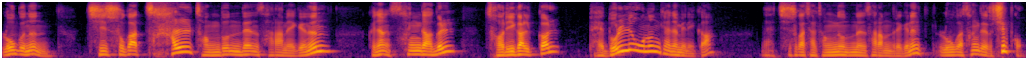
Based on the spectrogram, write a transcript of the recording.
로그는 지수가 잘 정돈된 사람에게는 그냥 생각을 저리 갈 걸 되돌려오는 개념이니까 네, 지수가 잘 정돈된 사람들에게는 로그가 상대적으로 쉽고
